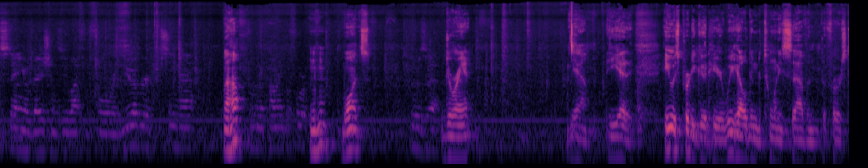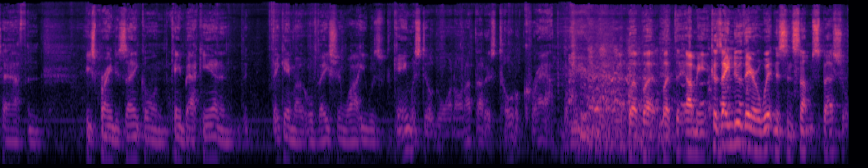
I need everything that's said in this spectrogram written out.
standing ovation as he left the floor. Have you ever seen that Uh huh. from an opponent before? hmm Once Who was that? Durant. Yeah, he had it. He was pretty good here. We held him to 27 the first half, and he sprained his ankle and came back in, and the, they gave him an ovation while he was the game was still going on. I thought it was total crap. but but but the, I mean, because they knew they were witnessing something special.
